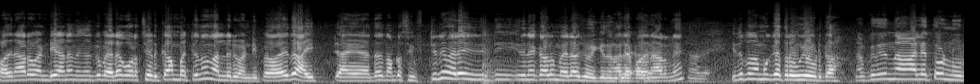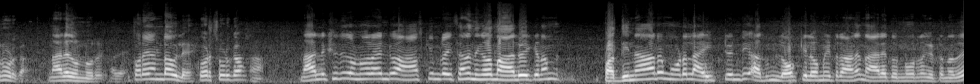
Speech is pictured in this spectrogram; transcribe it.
പതിനാറ് വണ്ടിയാണ് നിങ്ങൾക്ക് വില കുറച്ച് എടുക്കാൻ പറ്റുന്ന നല്ലൊരു വണ്ടി. ഇപ്പോൾ അതായത് അതായത് നമ്മുടെ സ്വിഫ്റ്റിന് വരെ ഇത് ഇതിനേക്കാളും വില ചോദിക്കുന്നുണ്ട് ചോദിക്കുന്നുണ്ടല്ലേ പതിനാറിന്? ഇതിപ്പോ നമുക്ക് എത്ര രൂപ കൊടുക്കാം? നമുക്കിത് നാല് തൊണ്ണൂറിന് കൊടുക്കാം. നാല് തൊണ്ണൂറ്. കുറേ ഉണ്ടാവില്ലേ കുറച്ച് കൊടുക്കാം. ആ. നാല് ലക്ഷത്തി തൊണ്ണൂറായിരം രൂപ ആസ്കിംഗ് പ്രൈസാണ് നിങ്ങളൊന്ന് ആലോചിക്കണം. പതിനാറ് മോഡൽ ഐ ട്വന്റി അതും ലോ കിലോമീറ്റർ ആണ്. നാല് തൊണ്ണൂറിന് കിട്ടുന്നത്.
